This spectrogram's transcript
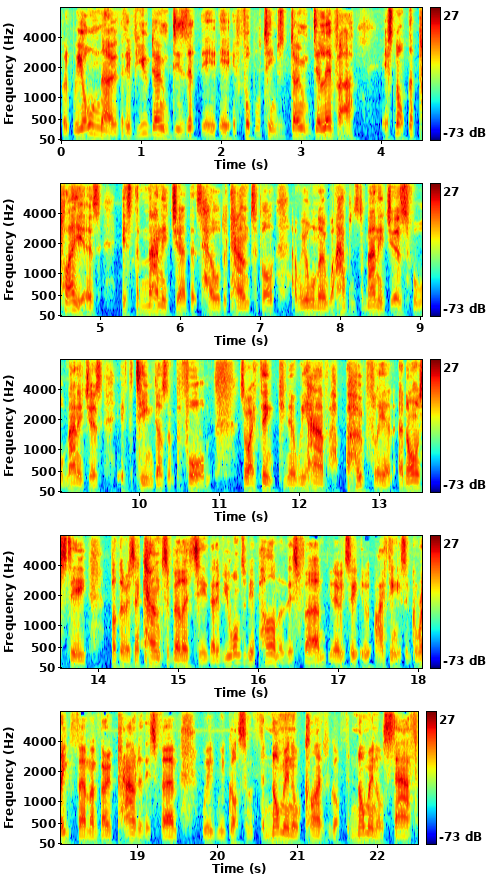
But we all know that if you don't, if football teams don't deliver, it's not the players, it's the manager that's held accountable. And we all know what happens to managers, football managers, if the team doesn't perform. So I think, you know, we have hopefully an, honesty, but there is accountability that if you want to be a partner of this firm, you know, it's a, I think it's a great firm. I'm very proud of this firm. We, have got some phenomenal clients, we've got phenomenal staff.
